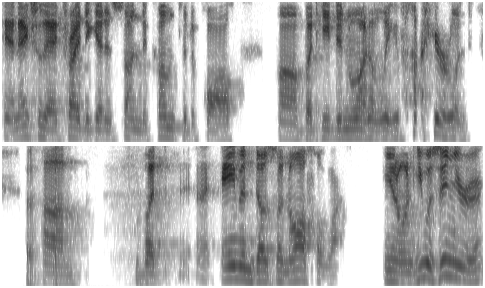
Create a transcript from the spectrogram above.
And actually, I tried to get his son to come to DePaul, uh, but he didn't want to leave Ireland. Um, but uh, Eamonn does an awful lot, you know. And he was in your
